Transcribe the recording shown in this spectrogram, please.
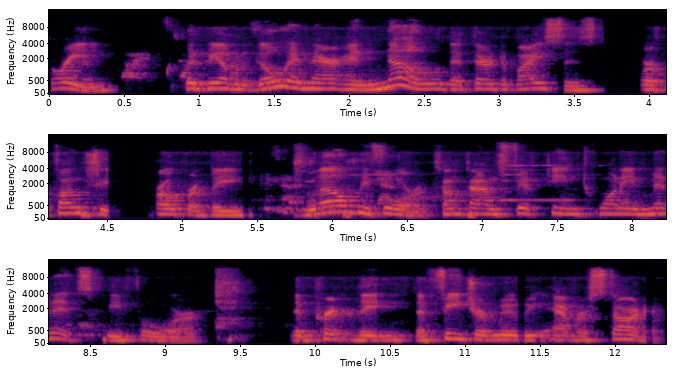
three, could be able to go in there and know that their devices were functioning appropriately well before, sometimes 15, 20 minutes before the, the, the feature movie ever started.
